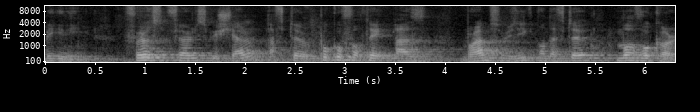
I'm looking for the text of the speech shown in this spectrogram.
beginning. First, very special. After poco forte as Brahms music, and after more vocal.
